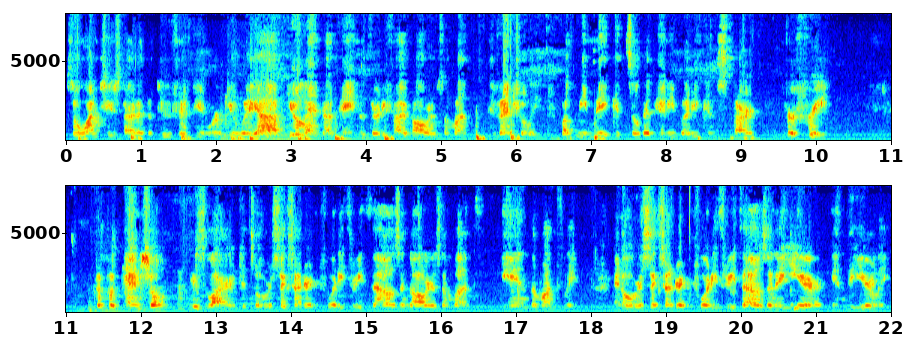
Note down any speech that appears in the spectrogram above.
So once you start at the 250 and work your way up, you'll end up paying the $35 a month eventually. But we make it so that anybody can start for free. The potential is large. It's over $643,000 a month in the monthly and over 643,000 a year in the yearly.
